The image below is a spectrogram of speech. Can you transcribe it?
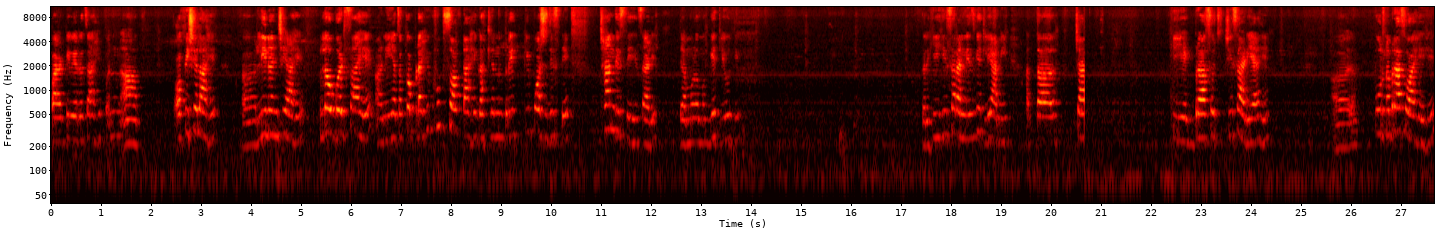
पार्टीवेअरच आहे पण ऑफिशियल आहे. लिननची आहे लव बर्ड्स आहे आणि याचा कपडाही खूप सॉफ्ट आहे. घातल्यानंतर इतकी पॉश दिसते. छान दिसते ही साडी. त्यामुळं मग घेतली होती. तर ही ही सरांनीच घेतली. आम्ही आता चार ही एक ब्रासोची साडी आहे. पूर्ण ब्रासो आहे हे.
